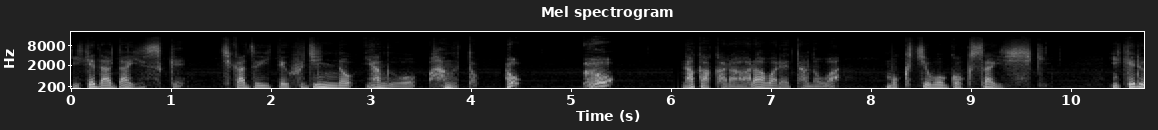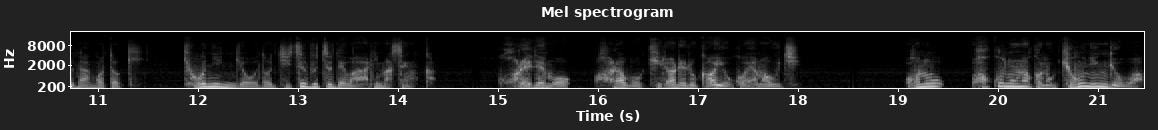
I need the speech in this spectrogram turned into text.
池田大輔近づいて婦人のヤグを剥ぐと。中から現れたのは木彫極彩式生けるがごとき京人形の実物ではありませんか。これでも腹を切られるか横山内。あの箱の中の京人形は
